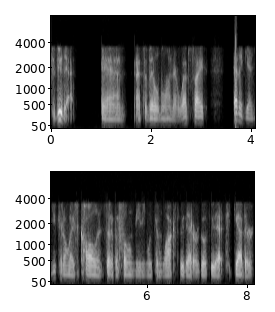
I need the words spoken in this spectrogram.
to do that. And that's available on their website. and again, you can always call and set up a phone meeting. We can walk through that or go through that together.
